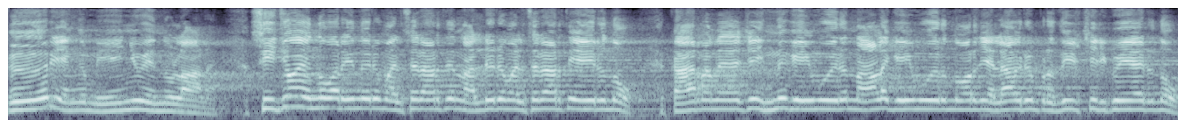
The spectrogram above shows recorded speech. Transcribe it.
കയറി അങ്ങ് മേഞ്ഞു എന്നുള്ളതാണ്. സിജോ എന്ന് പറയുന്ന ഒരു മത്സരാർത്ഥി നല്ലൊരു മത്സരാർത്ഥിയായിരുന്നു. കാരണം എന്താ വെച്ചാൽ ഇന്ന് ഗെയിം വരും നാളെ ഗെയിം വരും എന്ന് പറഞ്ഞ് എല്ലാവരും പ്രതീക്ഷിച്ചിരിക്കുകയായിരുന്നു.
